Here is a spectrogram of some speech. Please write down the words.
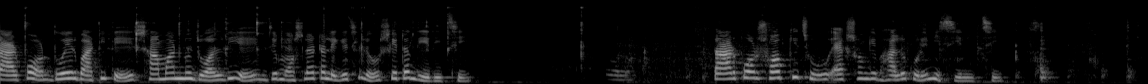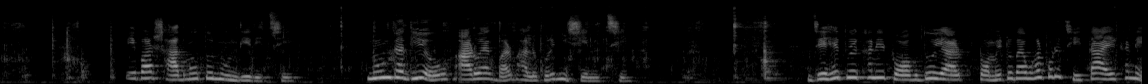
তারপর দইয়ের বাটিতে সামান্য জল দিয়ে যে মশলাটা লেগেছিল, সেটা দিয়ে দিচ্ছি। তারপর সব কিছু একসঙ্গে ভালো করে মিশিয়ে নিচ্ছি। এবার স্বাদ মতো নুন দিয়ে দিচ্ছি। নুনটা দিয়েও আরও একবার ভালো করে মিশিয়ে নিচ্ছি। যেহেতু এখানে টক দই আর টমেটো ব্যবহার করেছি তাই এখানে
